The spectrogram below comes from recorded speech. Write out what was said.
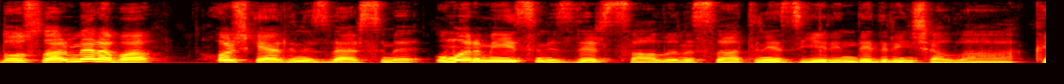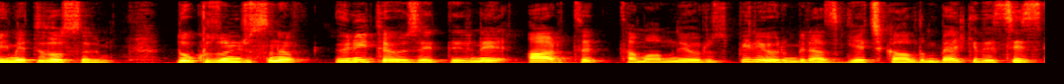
Dostlar merhaba. Hoş geldiniz dersime. Umarım iyisinizdir. Sağlığınız, saatiniz yerindedir inşallah. Kıymetli dostlarım, 9. sınıf ünite özetlerini artık tamamlıyoruz. Biliyorum biraz geç kaldım. Belki de siz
